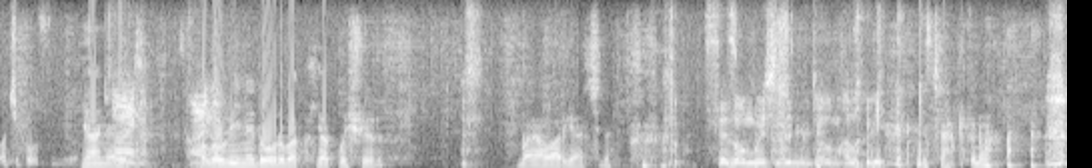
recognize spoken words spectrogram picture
açık olsun diyor. Yani evet. Aynen. Aynen. Halloween'e doğru bak yaklaşıyoruz. Bayağı var gerçi de. Sezon başı değil miydi oğlum Halloween? Çaktırma.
